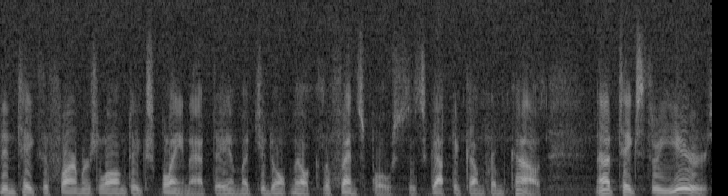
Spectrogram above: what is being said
Didn't take the farmers long to explain that to him, that you don't milk the fence posts. It's got to come from cows. Now, it takes three years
